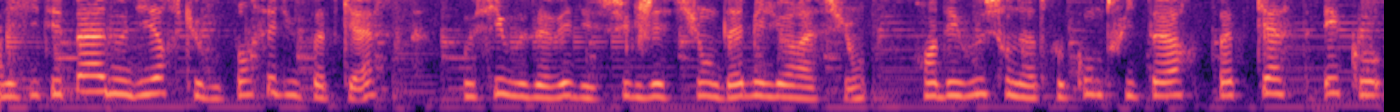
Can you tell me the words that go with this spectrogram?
N'hésitez pas à nous dire ce que vous pensez du podcast ou si vous avez des suggestions d'amélioration. Rendez-vous sur notre compte Twitter Podcast Echo.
